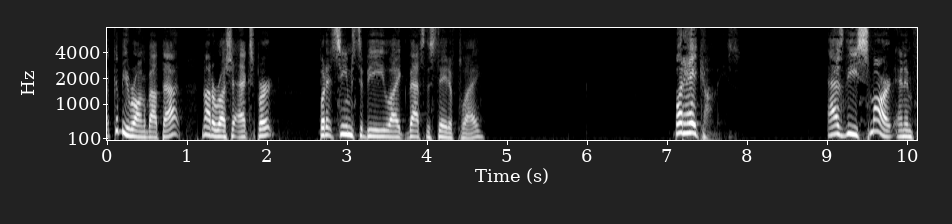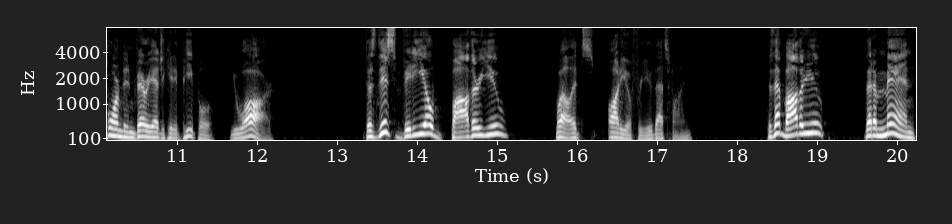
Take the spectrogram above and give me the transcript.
I could be wrong about that. I'm not a Russia expert, but it seems to be like that's the state of play. But hey, commies, as the smart and informed and very educated people you are, does this video bother you? Well, it's audio for you. That's fine. Does that bother you? That a man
